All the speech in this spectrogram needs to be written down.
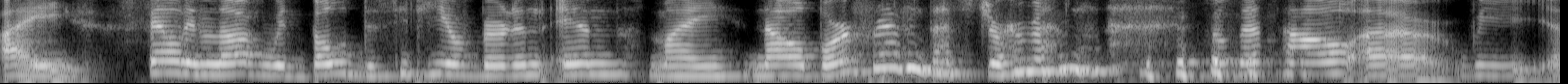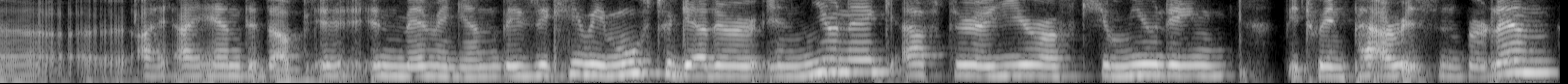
I fell in love with both the city of Berlin and my now boyfriend, that's German. so that's how uh, we uh, I, I, ended up in, in Memmingen. Basically, we moved together in Munich after a year of commuting between Paris and Berlin.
